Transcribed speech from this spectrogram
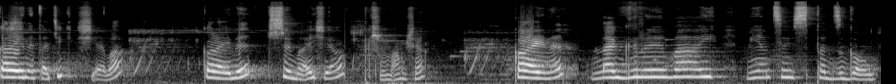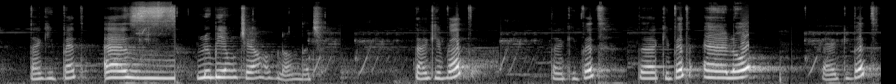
Kolejny pecik, siema. Kolejny, trzymaj się. Trzymam się. Kolejny, nagrywaj więcej Pets Go. Taki pet, ez. Lubię Cię oglądać. Taki pet, taki pet, taki pet, elo. Taki pet,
